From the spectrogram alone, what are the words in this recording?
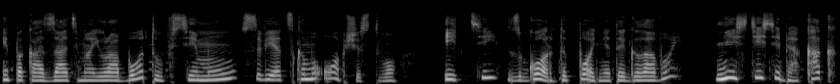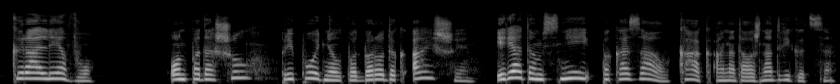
и показать мою работу всему светскому обществу. Идти с гордо поднятой головой, нести себя как королеву, он подошел, приподнял подбородок Айши и рядом с ней показал, как она должна двигаться.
